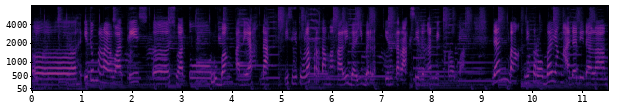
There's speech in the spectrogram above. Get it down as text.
uh, itu melewati uh, suatu lubang kan ya. Nah, di situlah pertama kali bayi berinteraksi dengan mikroba. Dan mikroba yang ada di dalam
